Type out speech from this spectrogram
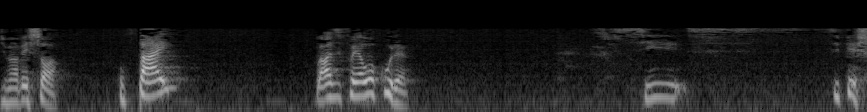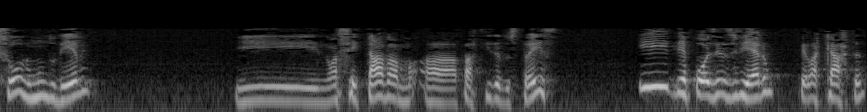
de uma vez só. O pai quase foi a loucura. Se, se fechou no mundo dele e não aceitava a partida dos três. E depois eles vieram pela carta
